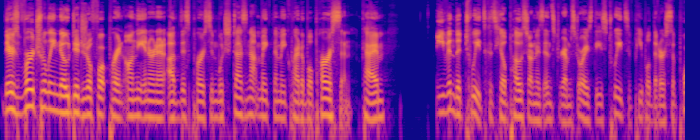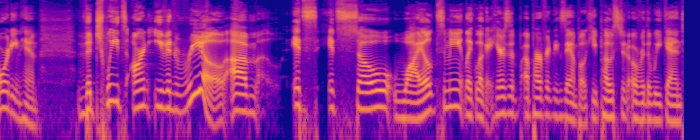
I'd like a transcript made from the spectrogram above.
there's virtually no digital footprint on the internet of this person, which does not make them a credible person. Okay even the tweets, because he'll post on his Instagram stories these tweets of people that are supporting him. The tweets aren't even real. Um, it's it's so wild to me. Like, look, here's a, a perfect example. He posted over the weekend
